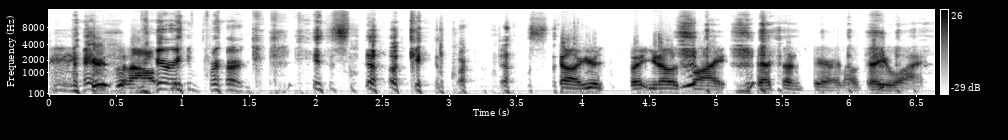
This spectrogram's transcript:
Here's what I'll- Mary Burke is no Gaylord Nelson. No, here's, but you know it's why. That's unfair, and I'll tell you why.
